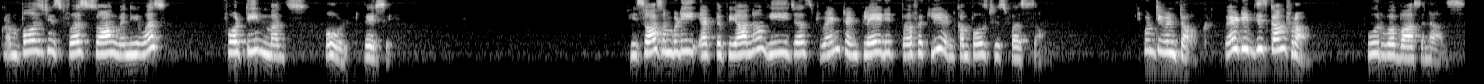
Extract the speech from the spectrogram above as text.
composed his first song when he was 14 months old they say. He saw somebody at the piano he just went and played it perfectly and composed his first song couldn't even talk. Where did this come from? Purva vasanas.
